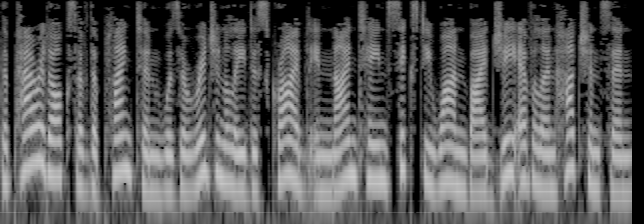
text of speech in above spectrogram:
The paradox of the plankton was originally described in 1961 by G. Evelyn Hutchinson,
